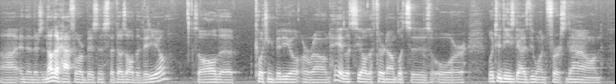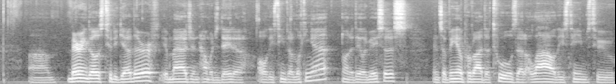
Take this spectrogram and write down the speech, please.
Uh, and then there's another half of our business that does all the video. So all the coaching video around, hey, let's see all the third down blitzes, or what do these guys do on first down? Um, marrying those two together, imagine how much data all these teams are looking at on a daily basis. And so being able to provide the tools that allow these teams to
